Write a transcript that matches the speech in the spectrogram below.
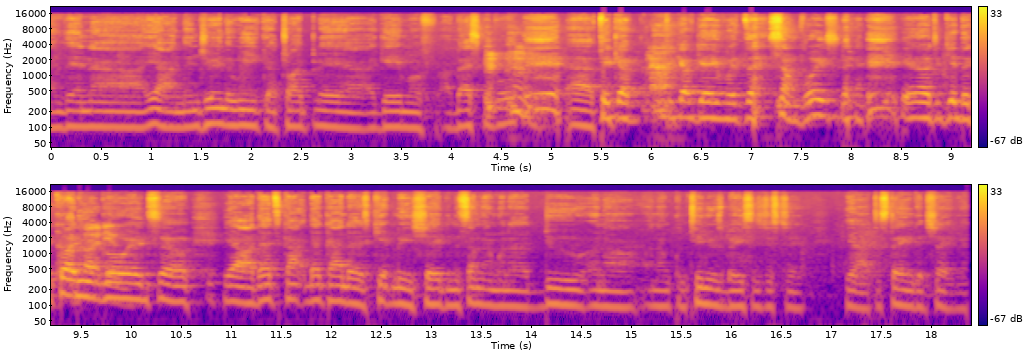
and then uh, yeah, and then during the week I try to play a, a game of uh, basketball, uh, pick up pick up game with some boys, you know, to get the cardio, cardio. going. So yeah, that's kind that kind of has kept me in shape, and it's something I'm gonna do on a on a continuous basis just to yeah to stay in good shape. Yeah.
